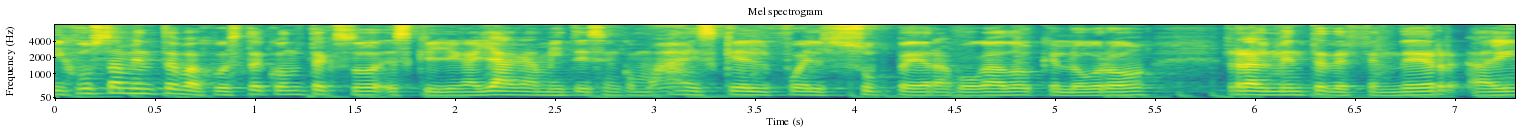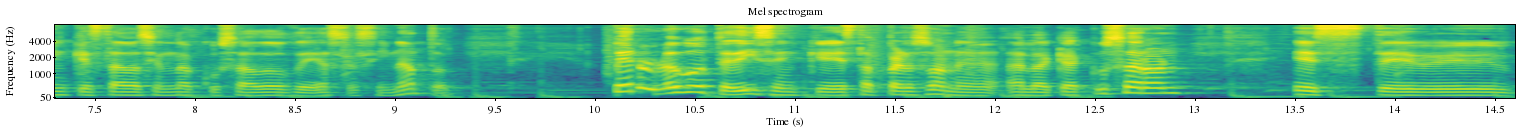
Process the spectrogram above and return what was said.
Y justamente bajo este contexto es que llega Yagami y te dicen como, ah, es que él fue el super abogado que logró realmente defender a alguien que estaba siendo acusado de asesinato. Pero luego te dicen que esta persona a la que acusaron, este,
